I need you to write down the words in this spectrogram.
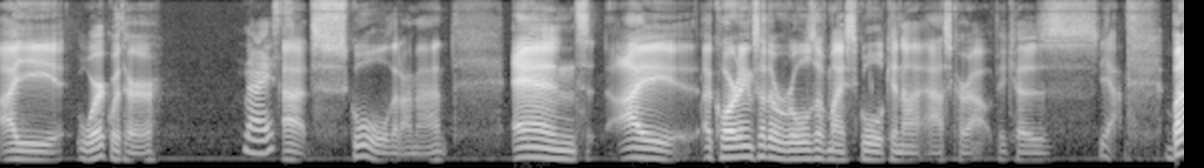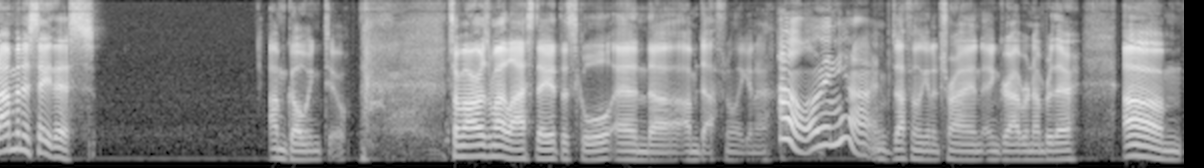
I work with her Nice. at school that I'm at, and I, according to the rules of my school, cannot ask her out because yeah. But I'm gonna say this. I'm going to. Tomorrow's my last day at the school, and uh, I'm definitely gonna. oh, well, then yeah. I'm definitely gonna try and, and grab her number there. Um,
